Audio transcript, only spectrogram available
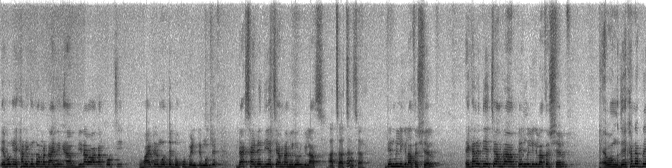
এবং এখানে কিন্তু আমরা ডাইনিং ডিনার ওয়াগান করছি। হোয়াইটের মধ্যে ডোকু পেন্টের মধ্যে। ব্যাক সাইডে দিয়েছি আমরা মিরর গ্লাস। আচ্ছা আচ্ছা আচ্ছা। টেন মিলি গ্লাসের শেলফ। এখানে দিয়েছি আমরা টেন মিলি গ্লাসের শেলফ। এবং যেখানে আপনি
